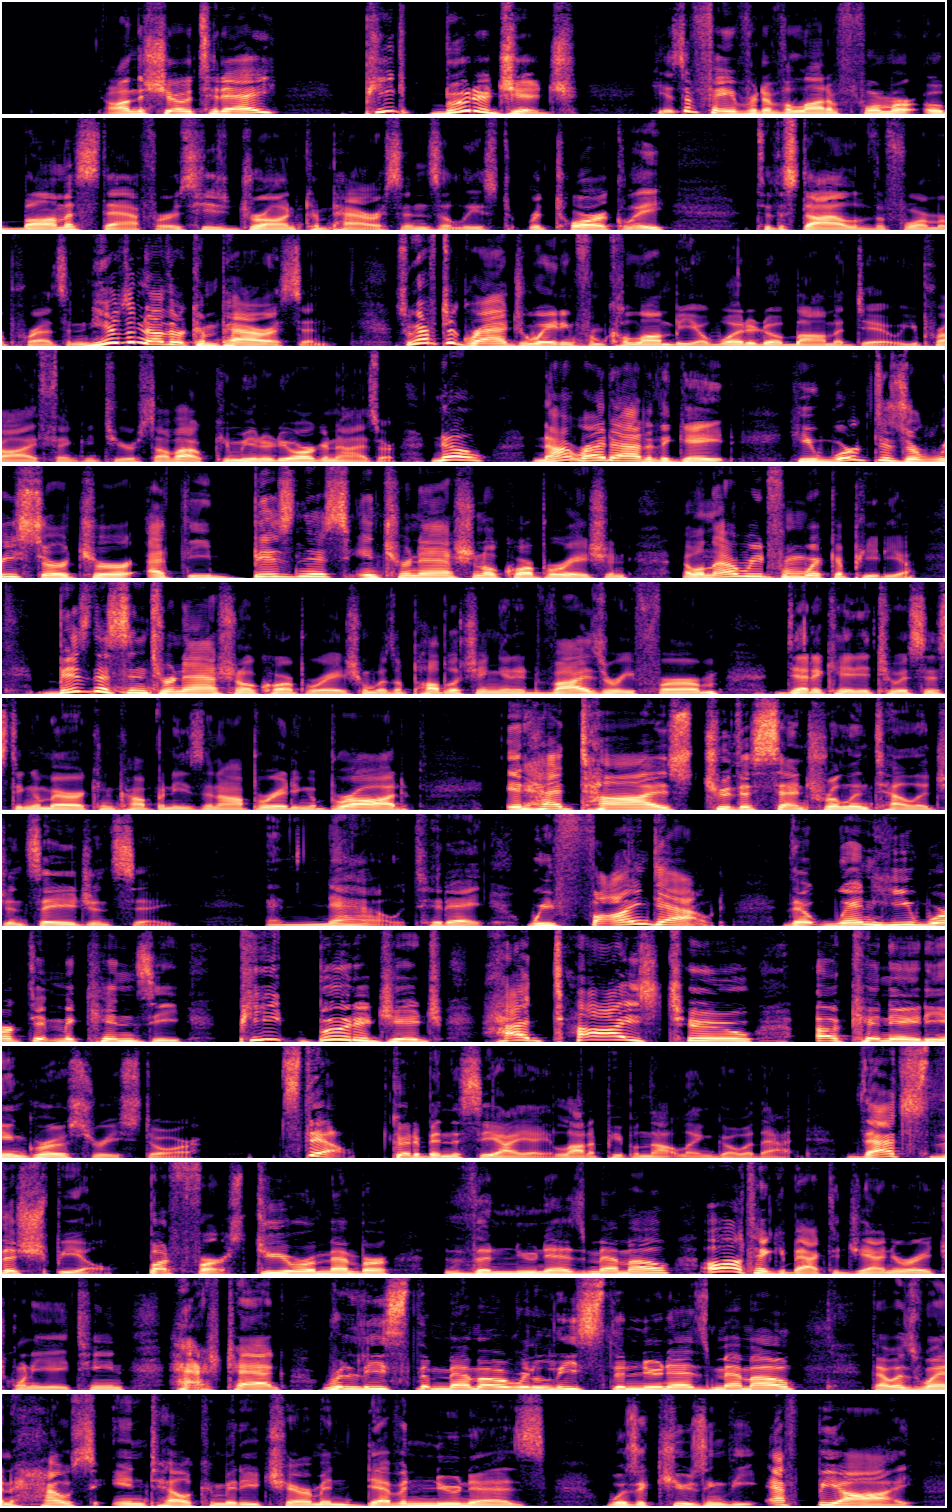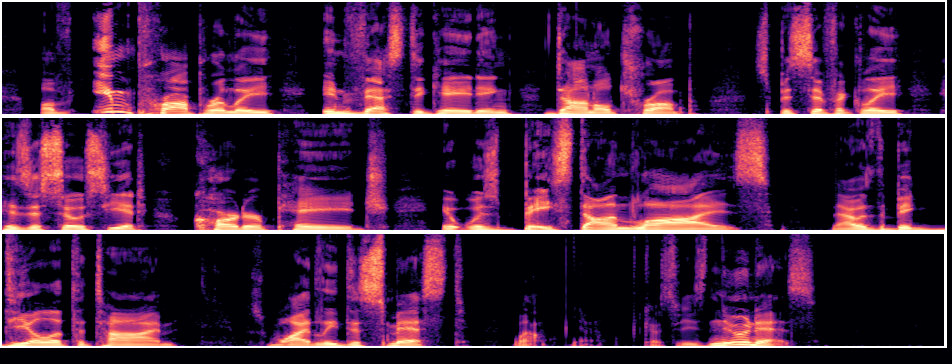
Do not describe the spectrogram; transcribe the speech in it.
On the show today, Pete Buttigieg He's a favorite of a lot of former Obama staffers. He's drawn comparisons, at least rhetorically, to the style of the former president. Here's another comparison. So, after graduating from Columbia, what did Obama do? You're probably thinking to yourself, oh, community organizer. No, not right out of the gate. He worked as a researcher at the Business International Corporation. I will now read from Wikipedia. Business International Corporation was a publishing and advisory firm dedicated to assisting American companies in operating abroad it had ties to the Central Intelligence Agency. And now, today, we find out that when he worked at McKinsey, Pete Buttigieg had ties to a Canadian grocery store. Still, could have been the CIA. A lot of people not letting go of that. That's the spiel. But first, do you remember the Nunes memo? Oh, I'll take you back to January 2018. Hashtag release the memo, release the Nunes memo. That was when House Intel Committee Chairman Devin Nunes was accusing the FBI of improperly investigating Donald Trump, specifically his associate Carter Page. It was based on lies. That was the big deal at the time. It was widely dismissed. Well, yeah, because he's Nunes.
